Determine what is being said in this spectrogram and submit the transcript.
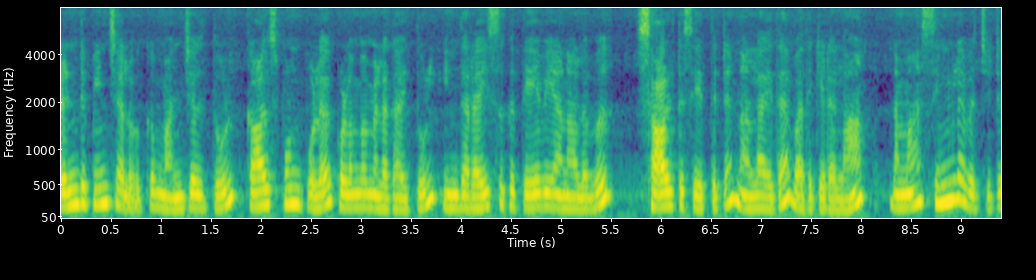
ரெண்டு பிஞ்ச் அளவுக்கு மஞ்சள் தூள் கால் ஸ்பூன் போல் குழம்பு மிளகாய் தூள். இந்த ரைஸுக்கு தேவையான அளவு சால்ட்டு சேர்த்துட்டு நல்லா இதை வதக்கிடலாம். நம்ம சிம்மில் வச்சுட்டு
